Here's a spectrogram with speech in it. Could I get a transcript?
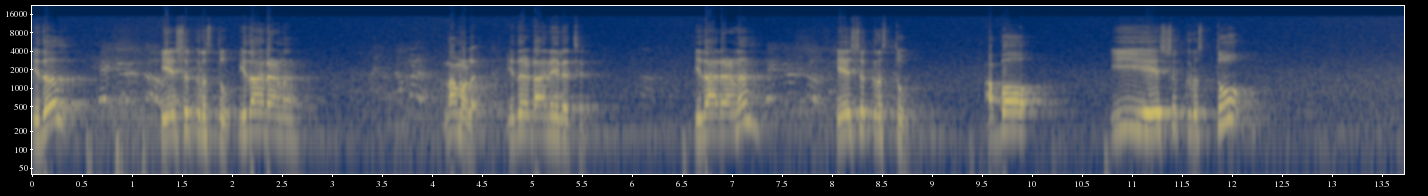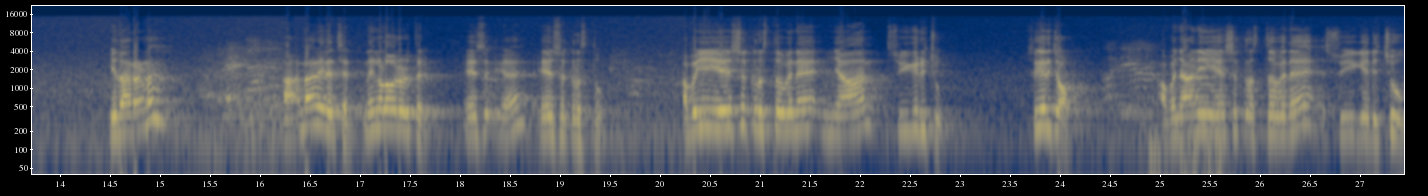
ഇത് യേശു ക്രിസ്തു ഇതാരാണ്? നമ്മൾ ഇത് ഡാനിയലച്ചൻ ഇതാരാണ്? യേശു ക്രിസ്തു അപ്പോൾ ഈ യേശു ക്രിസ്തു ഇതാരാണ്? ആ ഡാനിയലച്ചൻ നിങ്ങൾ ഓരോരുത്തരും യേശു? യേശു ക്രിസ്തു അപ്പോൾ ഈ യേശു ക്രിസ്തുവിനെ ഞാൻ സ്വീകരിച്ചു. സ്വീകരിച്ചോ? അപ്പോൾ ഞാൻ ഈ യേശു ക്രിസ്തുവിനെ സ്വീകരിച്ചു.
